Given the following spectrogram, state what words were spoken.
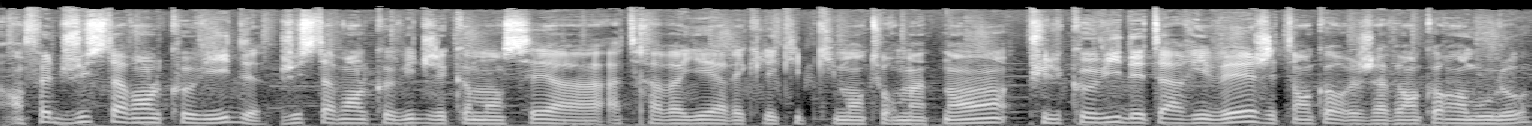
en fait, juste avant le Covid. Juste avant le Covid, j'ai commencé à, à travailler avec l'équipe qui m'entoure maintenant. Puis le Covid est arrivé, j'étais encore, j'avais encore un boulot,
